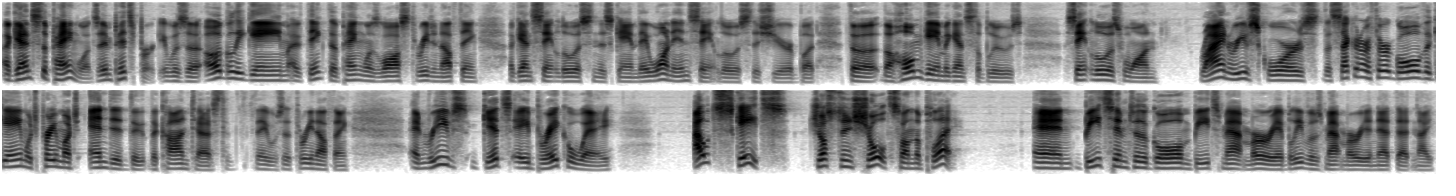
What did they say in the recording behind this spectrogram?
against the Penguins in Pittsburgh. It was an ugly game. I think the Penguins lost three to nothing against St. Louis in this game. They won in St. Louis this year, but the the home game against the Blues, St. Louis won. Ryan Reaves scores the second or third goal of the game, which pretty much ended the, the contest. It was a 3 nothing, And Reaves gets a breakaway, outskates Justin Schultz on the play, and beats him to the goal and beats Matt Murray. I believe it was Matt Murray in net that night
